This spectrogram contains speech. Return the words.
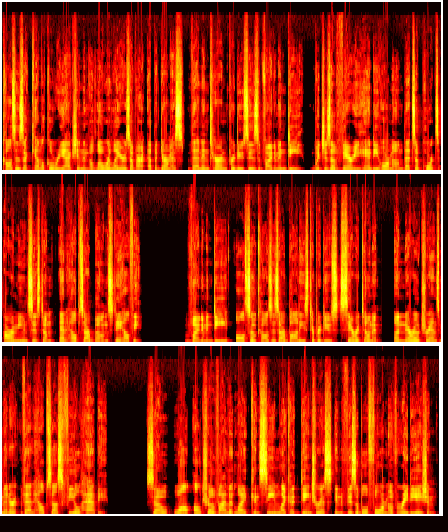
causes a chemical reaction in the lower layers of our epidermis that in turn produces vitamin D, which is a very handy hormone that supports our immune system and helps our bones stay healthy. Vitamin D also causes our bodies to produce serotonin, a neurotransmitter that helps us feel happy. So, while ultraviolet light can seem like a dangerous, invisible form of radiation,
